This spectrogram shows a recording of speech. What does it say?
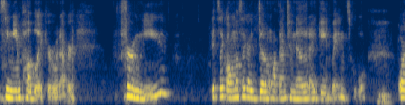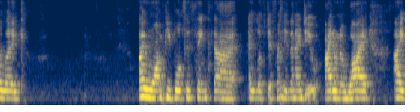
seen me in public or whatever. For me, it's like almost like I don't want them to know that I gained weight in school, Mm. or like I want people to think that I look differently than I do. I don't know why. I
